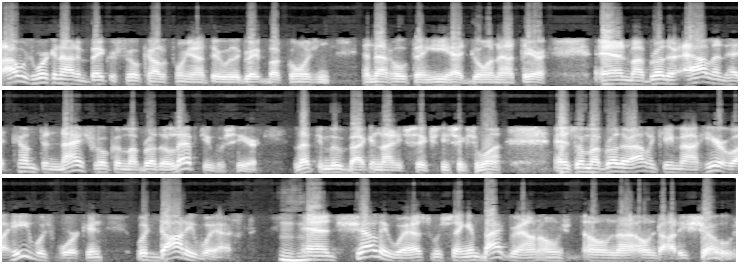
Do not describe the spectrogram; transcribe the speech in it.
I was working out in Bakersfield, California, out there with a great Buck Owens and and that whole thing he had going out there, and my brother Alan had come to Nashville because my brother Lefty was here Lefty moved back in 1960, 61. And so my brother Alan came out here while he was working with Dottie West. Mm-hmm. And Shelly West was singing background on on uh, on Dottie's shows.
